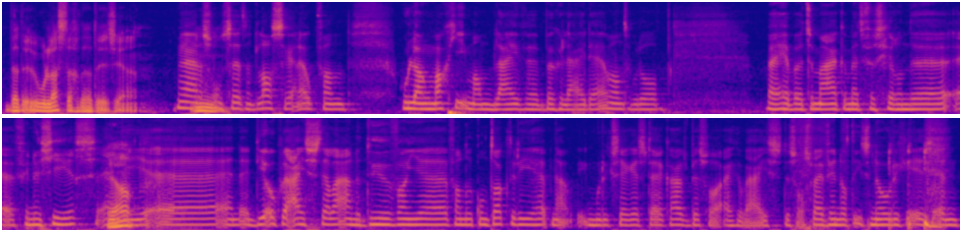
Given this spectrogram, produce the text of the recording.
Dat, hoe lastig dat is, ja. Ja, dat is mm. ontzettend lastig. En ook van hoe lang mag je iemand blijven begeleiden? Hè? Want ik bedoel, wij hebben te maken met verschillende uh, financiers. En, die, uh, en, die ook weer eisen stellen aan de duur van, je, van de contacten die je hebt. Nou, ik moet ik zeggen, Sterkhuis is best wel eigenwijs. Dus als wij vinden dat iets nodig is en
